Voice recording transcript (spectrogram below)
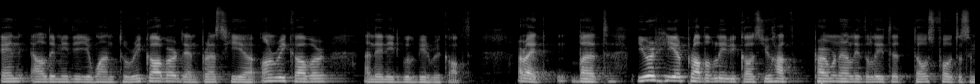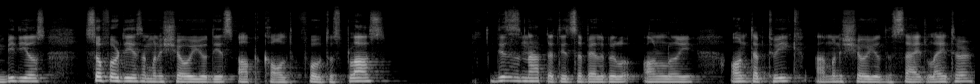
any the media you want to recover, then press here on recover, and then it will be recovered. All right, but you're here probably because you have permanently deleted those photos and videos. So for this, I'm going to show you this app called Photos Plus. This is an app that is available only on Taptweak. I'm going to show you the site later.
